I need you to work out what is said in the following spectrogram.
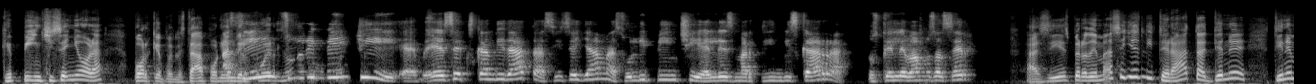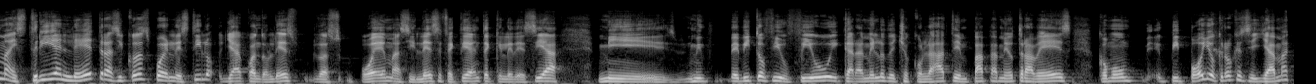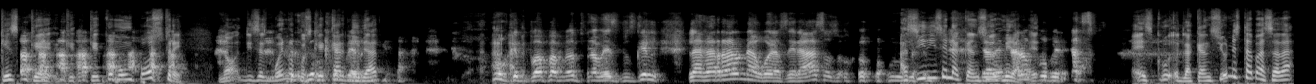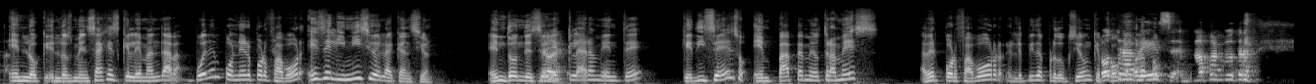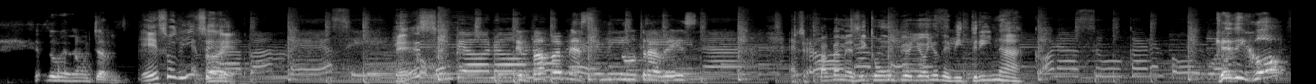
qué pinche señora, porque pues le estaba poniendo el cuerno. Zuli Pinchi, eh, es ex candidata, así se llama, Zuli Pinchi, él es Martín Vizcarra. Pues, ¿qué le vamos a hacer? Así es, pero además ella es literata, tiene, tiene maestría en letras y cosas por el estilo. Ya cuando lees los poemas y lees efectivamente que le decía mi, mi bebito fiu fiu y caramelo de chocolate, empápame otra vez, como un pipollo creo que se llama, que es que, que- que es como un postre, ¿no? Dices, bueno, pues qué calidad. Como que pápame otra vez, pues que la agarraron a guaracerazos. Así dice la canción, mira. Escu- la canción está basada en, lo que, en los mensajes que le mandaba. ¿Pueden poner, por favor? Es el inicio de la canción, en donde se oye claramente que dice eso, empápame otra vez. A ver, por favor, le pido a producción que Otra ponga... vez, pápame otra vez. Eso me da mucha risa. Eso dice. Empápame así, ¿Ves? Empápame así otra vez. Empápame así como un pioyoyo de vitrina. Con azúcar en polvo. ¿Qué dijo?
